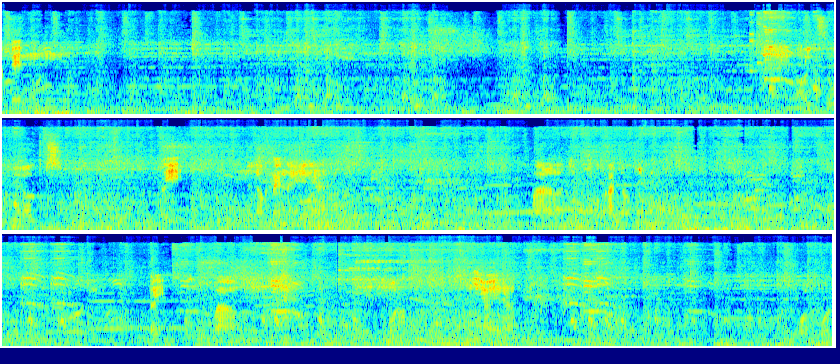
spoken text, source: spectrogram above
จะเป็นเฮ้ยเราไปไหนเนี่ยว่าเราจะโฟกัสเอาจุดเฮ้ยหรือเปล่าไม่ใช่นะปวดปวด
